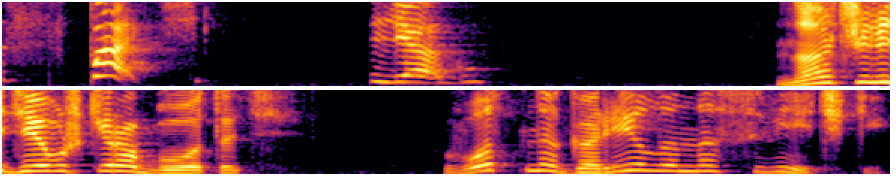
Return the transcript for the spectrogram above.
Спать лягу. Начали девушки работать. Вот нагорело на свечке.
